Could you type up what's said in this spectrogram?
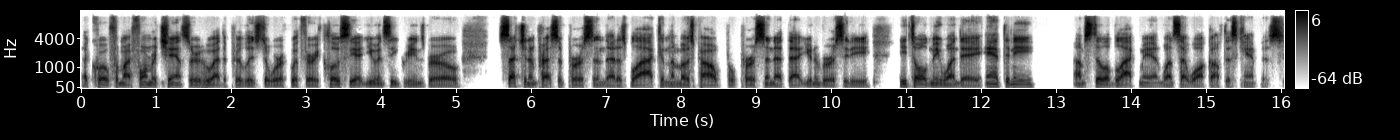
A quote from my former chancellor, who I had the privilege to work with very closely at UNC Greensboro, such an impressive person that is Black and the most powerful person at that university. He told me one day, Anthony, I'm still a Black man once I walk off this campus.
